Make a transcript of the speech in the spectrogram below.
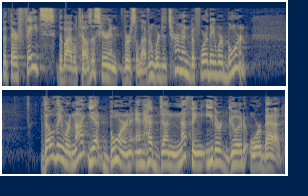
But their fates, the Bible tells us here in verse 11, were determined before they were born though they were not yet born and had done nothing either good or bad.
